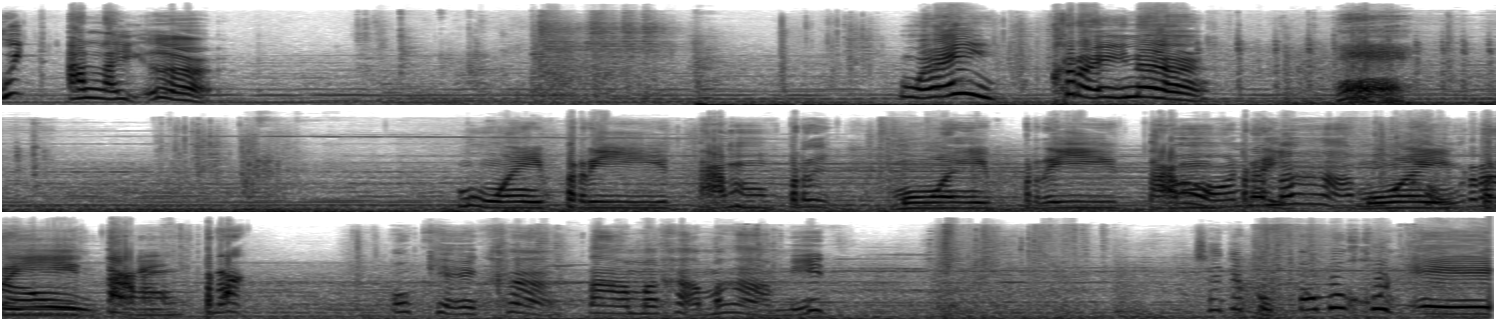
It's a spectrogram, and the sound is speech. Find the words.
อุ๊ยอะไรเออไว้ใครน่ะแหมมวยปรีตำปรึก มวยปรีตำปรึกมวยปรีตำปรัก โอเคค่ะ ตามมาค่ะมหามิตร ฉันจะปกป้องพวกคุณเอง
